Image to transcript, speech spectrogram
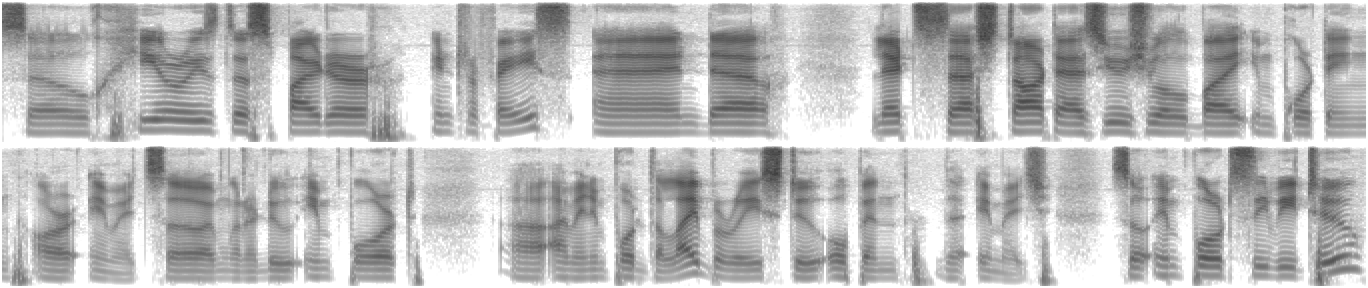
So here is the Spyder interface and uh, let's uh, start as usual by importing our image. So I'm going to do import, uh, I mean import the libraries to open the image. So import CV2,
